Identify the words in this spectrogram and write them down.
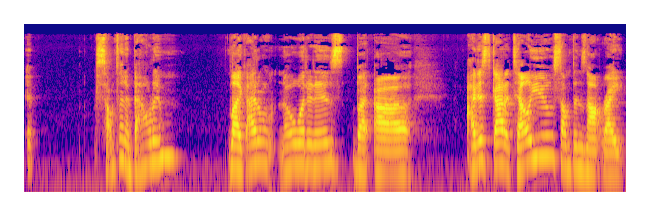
it, something about him. Like, I don't know what it is, but, uh, I just gotta tell you, something's not right.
